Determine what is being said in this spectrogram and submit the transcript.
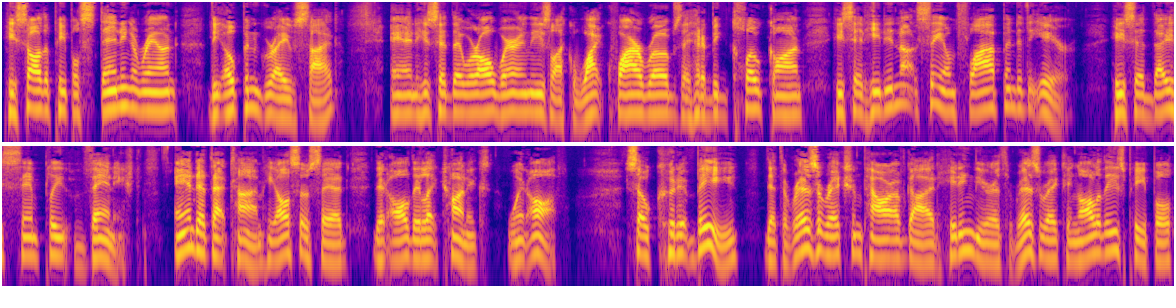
He saw the people standing around the open gravesite and he said they were all wearing these like white choir robes. They had a big cloak on. He said he did not see them fly up into the air. He said they simply vanished. And at that time, he also said that all the electronics went off. So could it be that the resurrection power of God hitting the earth, resurrecting all of these people,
